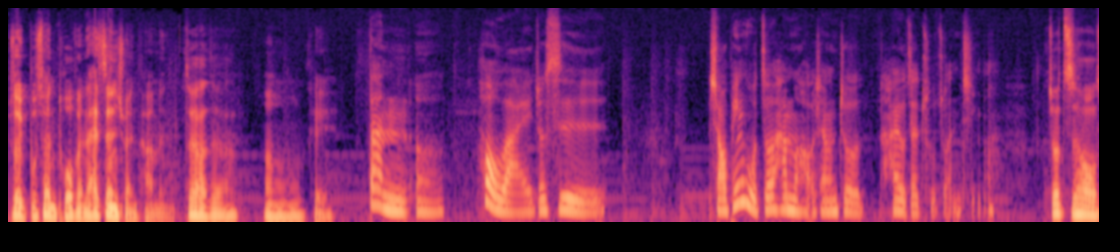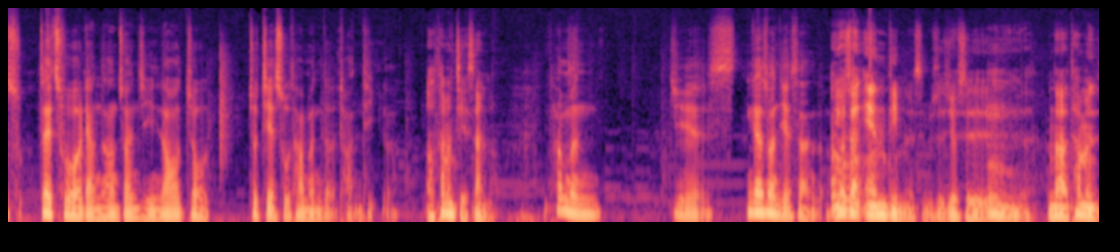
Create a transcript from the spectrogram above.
所以不算脱粉，但还是很喜欢他们。对啊，对啊。嗯，OK。但呃，后来就是小苹果之后，他们好像就还有在出专辑吗？就之后出再出了两张专辑，然后就就结束他们的团体了。哦，他们解散了。他们也应该算解散了，应该算 ending 了，是不是？就是、嗯、那他们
